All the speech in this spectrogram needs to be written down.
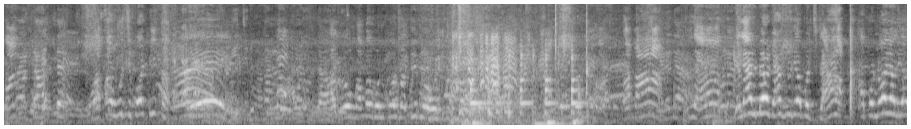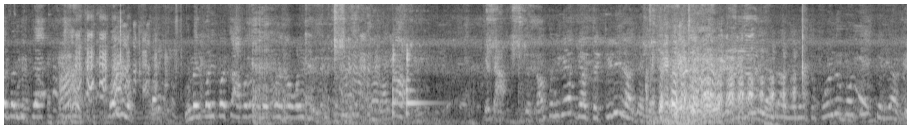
நான் டாக்டர். அப்பா ஊசி போட்டீங்க டேய். ஐயோ உங்க அப்பா கொண்டு போற மாட்டீங்க பாப்பா இல்ல எல்லாருமே டாக்டருக்கே படிச்சுட்டா அப்ப நோயாளி யார் படிக்கிறது படிக்கணும் இந்த மாதிரி படி படிச்சா அப்பதான் இந்த கம்பெனிக்கே கேட்ட கிளி ராஜா. எனக்கு பொழுதுபோக்கே தெரியாது.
